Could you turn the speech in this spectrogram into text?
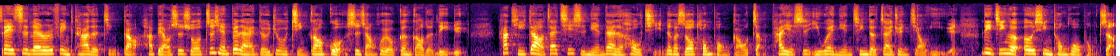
这一次，Larry Fink 他的警告，他表示说，之前贝莱德就警告过市场会有更高的利率。他提到，在七十年代的后期，那个时候通膨高涨，他也是一位年轻的债券交易员，历经了恶性通货膨胀。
